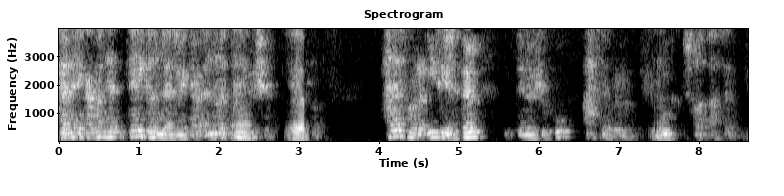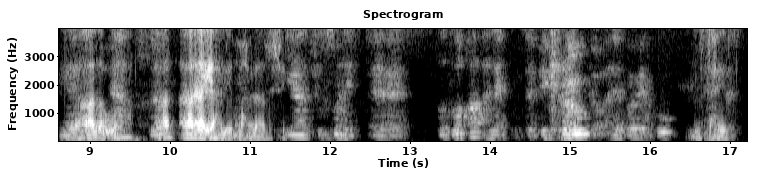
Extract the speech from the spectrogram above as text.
هذا هيك عمل الثاني كان لازم هيك يعمل لأنه الثاني آه. بيشوف يب. هدفهم الرئيسي للأهل إنه يشوفوك أحسن منهم يشوفوك اشخاص أحسن هذا هو. هذا أي أهل يطمح لهذا الشيء. يعني شوف اسمعني آه، تتوقع أهلك مثلا بيكرهوك أو أهلك ما بيحبوك؟ مستحيل. بس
